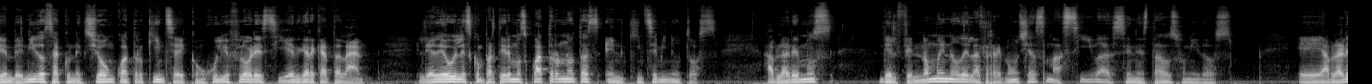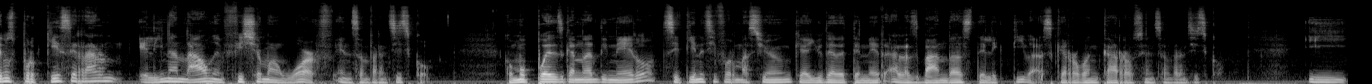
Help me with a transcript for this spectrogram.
Bienvenidos a Conexión 415 con Julio Flores y Edgar Catalán. El día de hoy les compartiremos cuatro notas en 15 minutos. Hablaremos del fenómeno de las renuncias masivas en Estados Unidos. Eh, hablaremos por qué cerraron el In and Out en Fisherman Wharf en San Francisco. Cómo puedes ganar dinero si tienes información que ayude a detener a las bandas delictivas que roban carros en San Francisco. Y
